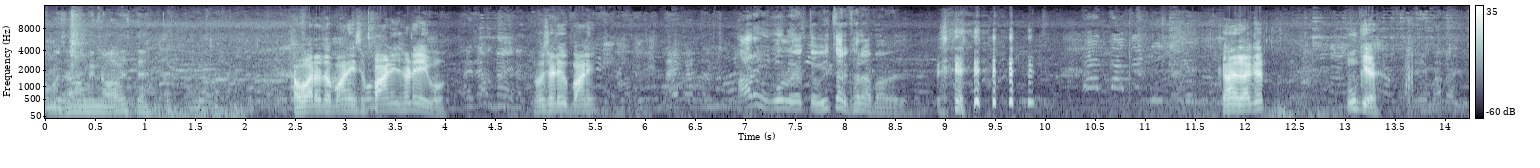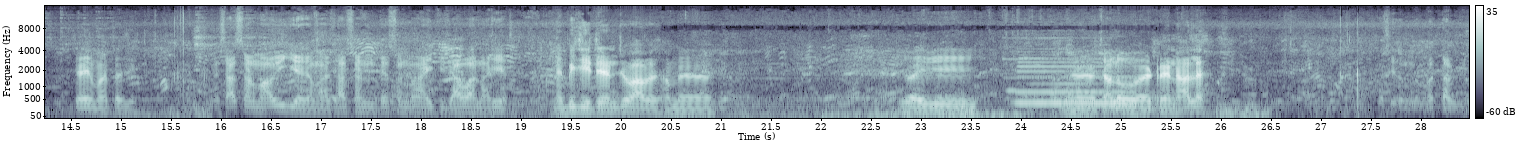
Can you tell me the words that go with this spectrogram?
અમે મહિનો આવે છે સવારે તો પાણી પાણી ચડાવ્યો ન ચડાવ્યું પાણી? સારું બોલો એક તો વિચાર ખરાબ આવે છે. ક્યાં જાગર? શું કે? જય માતાજી. સાસણમાં આવી ગયા છે અમારે સાસણ સ્ટેશનમાં અહીંથી જવાના છીએ ને બીજી ટ્રેન જો આવે છે અમે જો આવી ચાલો ટ્રેન હાલે. પછી તમને બતાવીએ.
